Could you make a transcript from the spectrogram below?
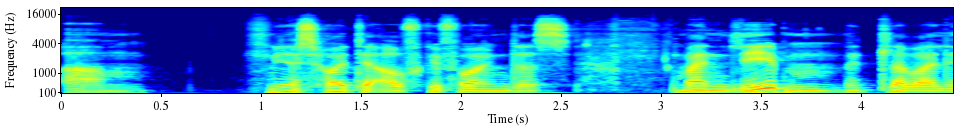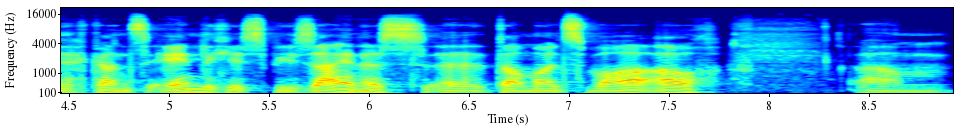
Ähm, mir ist heute aufgefallen, dass mein Leben mittlerweile ganz ähnlich ist wie seines, äh, damals war auch, ähm,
